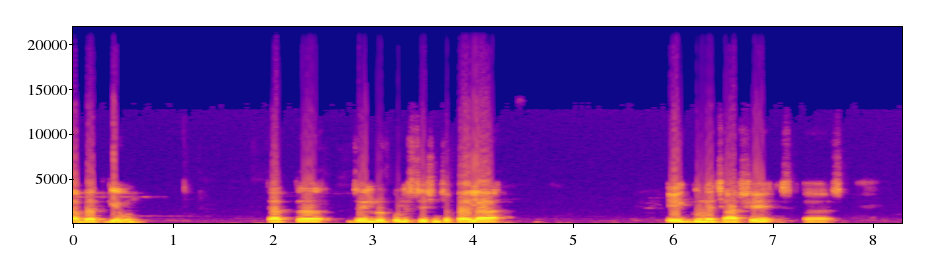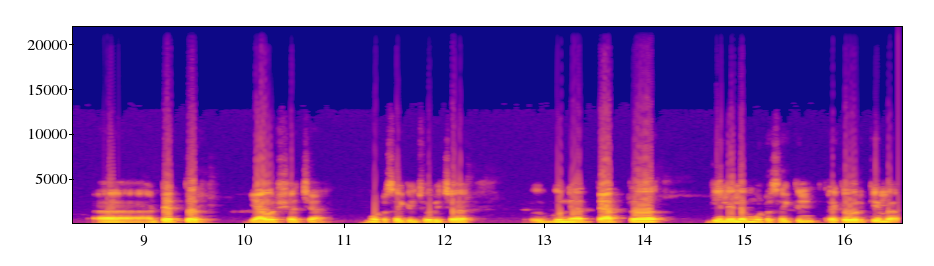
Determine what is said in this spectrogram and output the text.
ताब्यात घेऊन त्यात अ, जेल रोड पोलीस स्टेशनच्या पहिला एक गुन्हे चारशे अठ्याहत्तर या वर्षाच्या मोटरसायकल चोरीच्या गुन्ह्यात त्यात अ, गेलेले मोटरसायकल रेकवर केलं.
